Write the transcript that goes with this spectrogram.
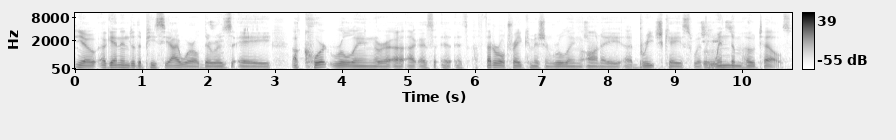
you know, again into the PCI world, there was a a court ruling or a, a, a, a federal trade commission ruling on a, breach case with mm-hmm. Wyndham Hotels,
